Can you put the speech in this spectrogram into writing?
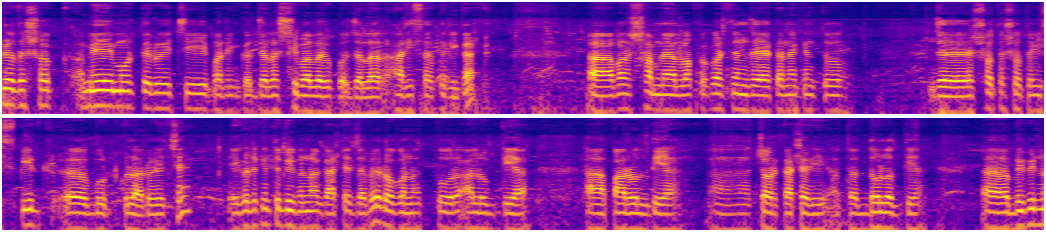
প্রিয় দর্শক, আমি এই মুহূর্তে রয়েছি মানিকগঞ্জ জেলার শিবালয় উপজেলার আরিসা ফেরিঘাট। আমার সামনে লক্ষ্য করছেন যে এখানে কিন্তু যে শত শত স্পিড বুটগুলো রয়েছে, এগুলো কিন্তু বিভিন্ন ঘাটে যাবে। রঘুনাথপুর আলুক দিয়া পারুল দিয়া চরকাটারি অর্থাৎ দৌলত দিয়া বিভিন্ন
